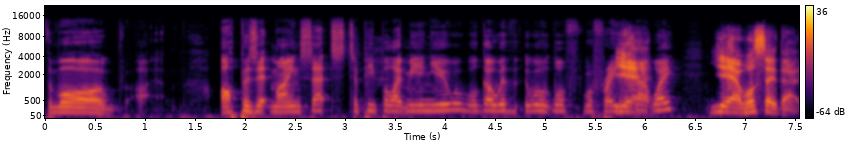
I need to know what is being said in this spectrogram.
the more uh, opposite mindsets to people like me and you. We'll go with we'll we'll, we'll phrase it Yeah. that way. Yeah, we'll say that.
